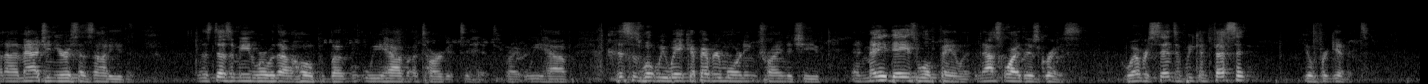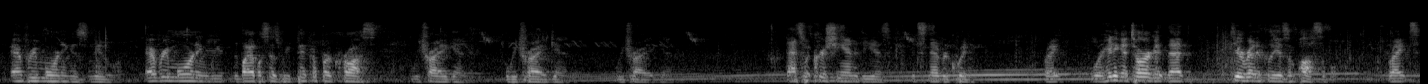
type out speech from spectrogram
And I imagine yours has not either. This doesn't mean we're without hope, but we have a target to hit, right? We have, this is what we wake up every morning trying to achieve. And many days we'll fail it. And that's why there's grace. Whoever sins, if we confess it, he'll forgive it. Every morning is new. Every morning, we, the Bible says we pick up our cross, and we try again, we try again, we try again. That's what Christianity is. It's never quitting, right? We're hitting a target that theoretically is impossible, right?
